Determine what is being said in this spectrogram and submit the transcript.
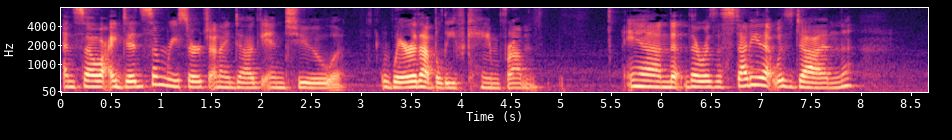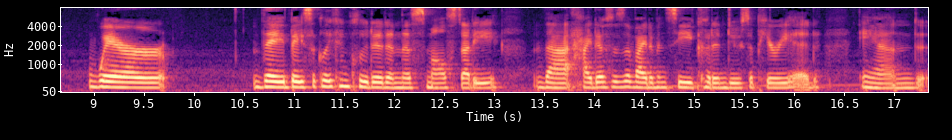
and so I did some research and I dug into where that belief came from. And there was a study that was done where they basically concluded in this small study that high doses of vitamin C could induce a period, and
